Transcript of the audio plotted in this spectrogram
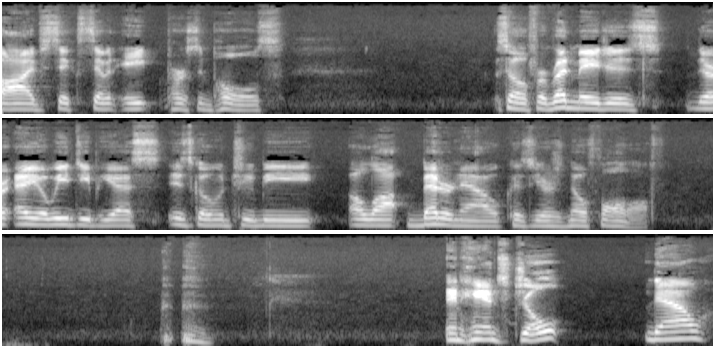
five, six, seven, eight person pulls. So for red mages, their AoE DPS is going to be a lot better now because there's no fall off. Enhanced Jolt now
